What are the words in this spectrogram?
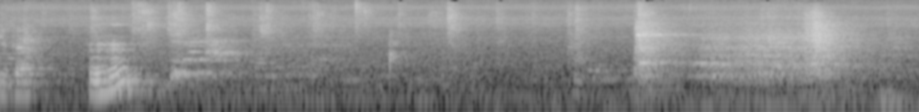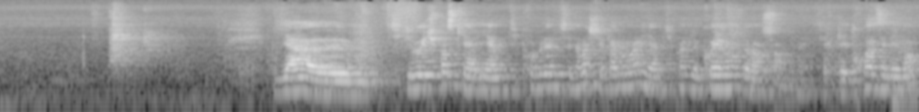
du beurre. Mhm. Il y a, euh, si tu veux, je pense qu'il y, a- un petit problème, c'est dommage, c'est pas loin, il y a un petit problème de cohérence de l'ensemble. C'est-à-dire que les trois éléments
